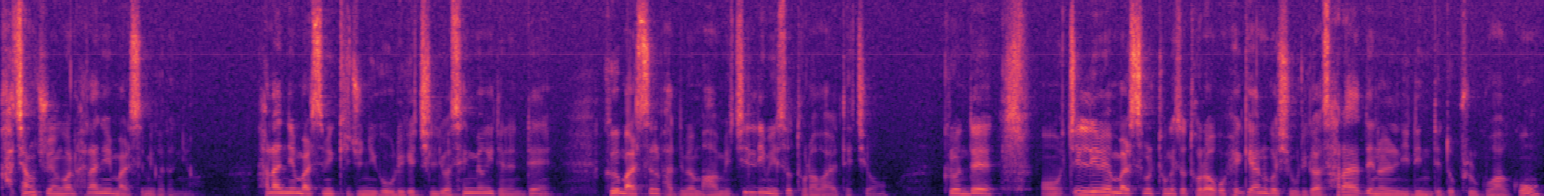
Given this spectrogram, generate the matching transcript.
가장 중요한 건 하나님의 말씀이거든요. 하나님 말씀이 기준이고 우리에게 진리와 생명이 되는데 그 말씀을 받으면 마음에 찔림이 있어 돌아와야 되죠. 그런데 어, 찔림의 말씀을 통해서 돌아오고 회개하는 것이 우리가 살아야 되는 일인데도 불구하고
